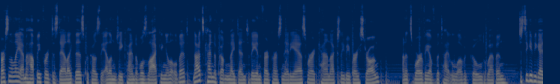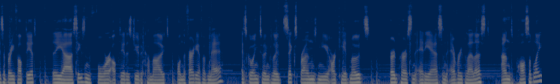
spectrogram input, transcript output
Personally, I'm happy for it to stay like this because the LMG kind of was lacking a little bit. Now it's kind of got an identity in third person ADS where it can actually be very strong. And it's worthy of the title of a gold weapon. Just to give you guys a brief update, the uh, Season 4 update is due to come out on the 30th of May. It's going to include 6 brand new arcade modes, third person ADS in every playlist, and possibly,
